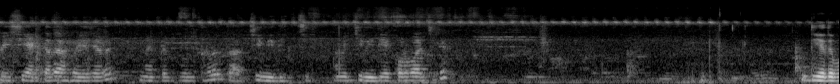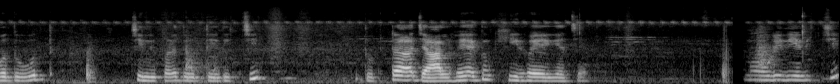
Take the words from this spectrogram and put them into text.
বেশি এক গাদা হয়ে যাবে। না, একটু গুলতে হবে তা চিনি দিচ্ছি। আমি চিনি দিয়ে করব আজকে। দিয়ে দেবো দুধ। চিনি পরে দুধ দিয়ে দিচ্ছি। দুধটা জাল হয়ে একদম ক্ষীর হয়ে গেছে। মৌরি দিয়ে দিচ্ছি।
